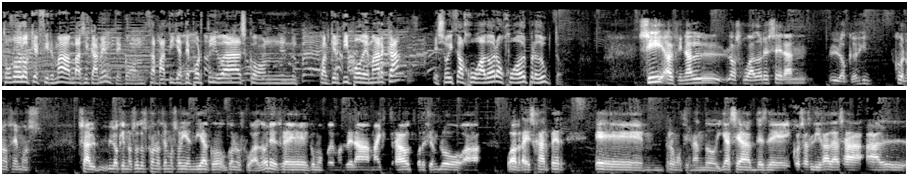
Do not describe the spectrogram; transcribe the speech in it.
todo lo que firmaban básicamente, con zapatillas deportivas, con cualquier tipo de marca, eso hizo al jugador a un jugador producto. Sí, al final los jugadores eran lo que hoy conocemos o sea, lo que nosotros conocemos hoy en día con, los jugadores, eh, como podemos ver a Mike Trout, por ejemplo, o a, o a Bryce Harper, eh, promocionando ya sea desde cosas ligadas al,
